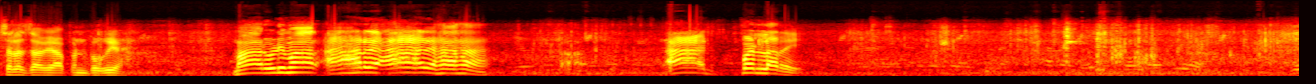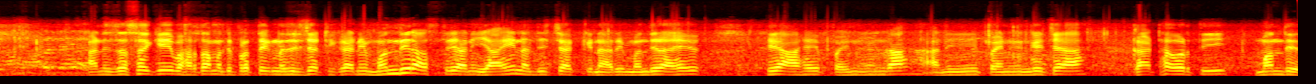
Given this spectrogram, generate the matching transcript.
चला जाऊया आपण बघूया. मार उडी मार. अरे अरे हा हा. आ पडला रे. आणि जसं की भारतामध्ये प्रत्येक नदीच्या ठिकाणी मंदिर असते आणि याही नदीच्या किनारी मंदिर आहे. हे आहे पैनगंगा आणि पैनगंगेच्या काठावरती मंदिर.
